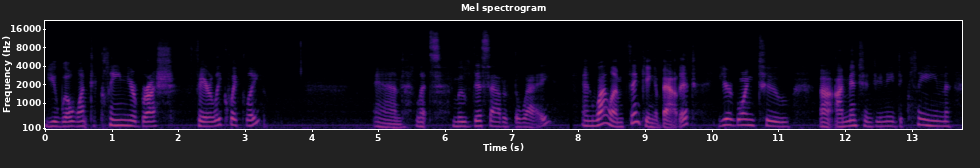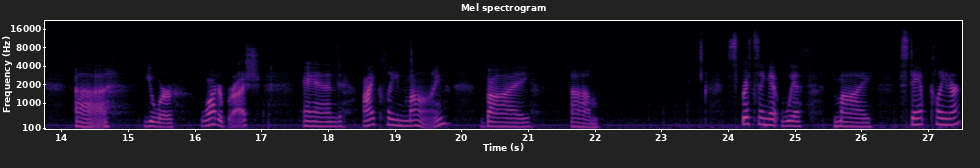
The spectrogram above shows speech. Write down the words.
You will want to clean your brush fairly quickly. And let's move this out of the way. And while I'm thinking about it, you're going to, uh, I mentioned you need to clean uh, your water brush and I clean mine by um, spritzing it with my stamp cleaner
